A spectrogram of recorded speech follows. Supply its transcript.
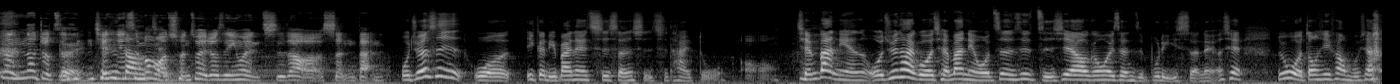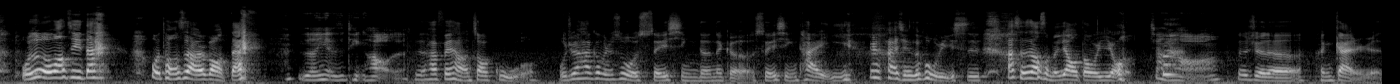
那那就只 前几天吃某某，纯粹就是因为你吃到了生蛋。我觉得是我一个礼拜内吃生食吃太多哦。前半年我去泰国，前半年我真的是止泻药跟卫生纸不离身哎，而且如果我东西放不下，我如果忘记带，我同事还会帮我带。人也是挺好的，就是他非常的照顾我。我觉得他根本就是我随行的那个随行太医，因为他以前是护理师，他身上什么药都有，这样很好啊，就觉得很感人。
